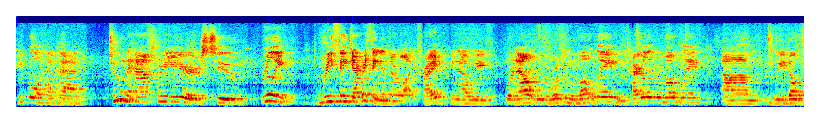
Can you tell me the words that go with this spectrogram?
people have had two and a half, three years to really rethink everything in their life, right? You know, we were now we were working remotely, entirely remotely. Um, we don't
